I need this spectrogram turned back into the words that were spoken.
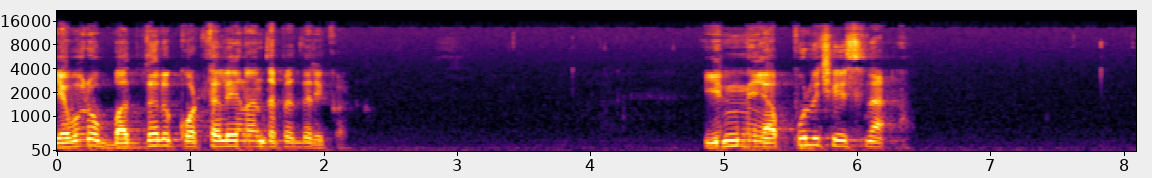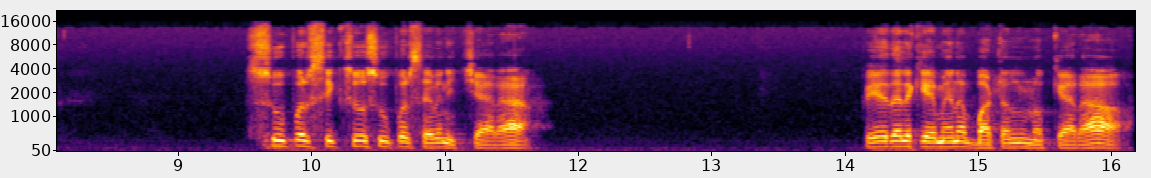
ఎవరు బద్దలు కొట్టలేనంత పెద్ద రికార్డు. ఇన్ని అప్పులు చేసిన సూపర్ సిక్స్ సూపర్ సెవెన్ ఇచ్చారా? పేదలకు ఏమైనా బటన్లు నొక్కారా?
